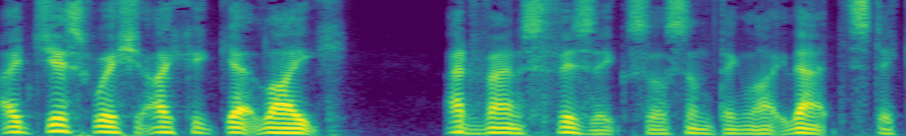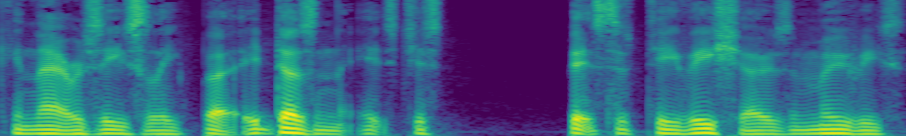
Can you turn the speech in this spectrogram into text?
I just wish I could get like advanced physics or something like that to stick in there as easily, but it doesn't. It's just bits of TV shows and movies.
